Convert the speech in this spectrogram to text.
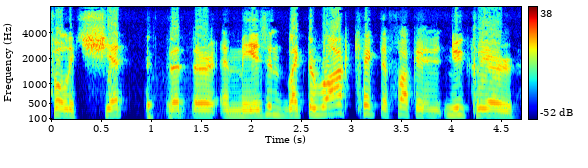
full of shit that they're amazing. Like The Rock kicked a fucking nuclear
